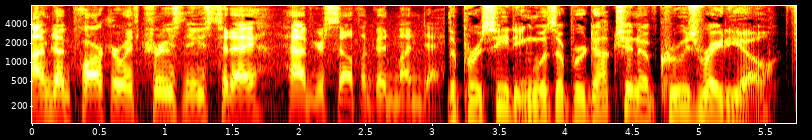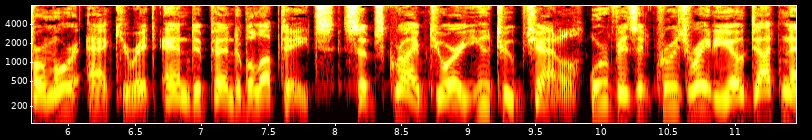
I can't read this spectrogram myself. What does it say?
I'm Doug Parker with Cruise News Today. Have yourself a good Monday. The proceeding was a production of Cruise Radio. For more accurate and dependable updates, subscribe to our YouTube channel or visit cruiseradio.net.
